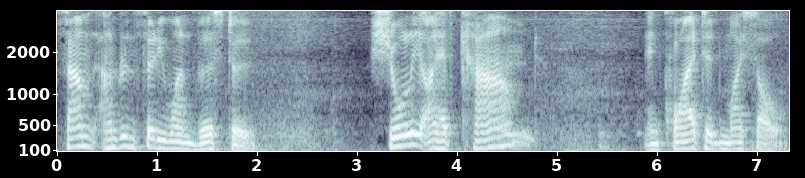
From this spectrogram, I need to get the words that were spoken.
Psalm 131, verse 2 Surely I have calmed and quieted my soul,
